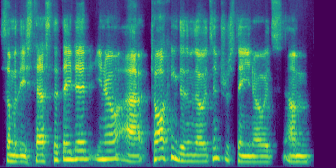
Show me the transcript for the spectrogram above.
some of these tests that they did. You know, uh, talking to them though, it's interesting. You know, it's um,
